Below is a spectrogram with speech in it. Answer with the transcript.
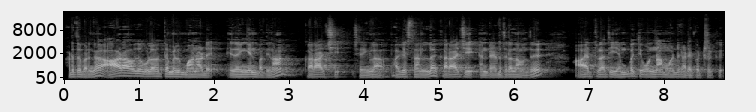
அடுத்து பாருங்கள் ஆறாவது உலக தமிழ் மாநாடு இது எங்கேன்னு பார்த்தீங்கன்னா கராச்சி சரிங்களா? பாகிஸ்தானில் கராச்சி என்ற இடத்துல தான் வந்து ஆயிரத்தி தொள்ளாயிரத்தி எண்பத்தி ஒன்றாம் ஆண்டு நடைபெற்றிருக்கு.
